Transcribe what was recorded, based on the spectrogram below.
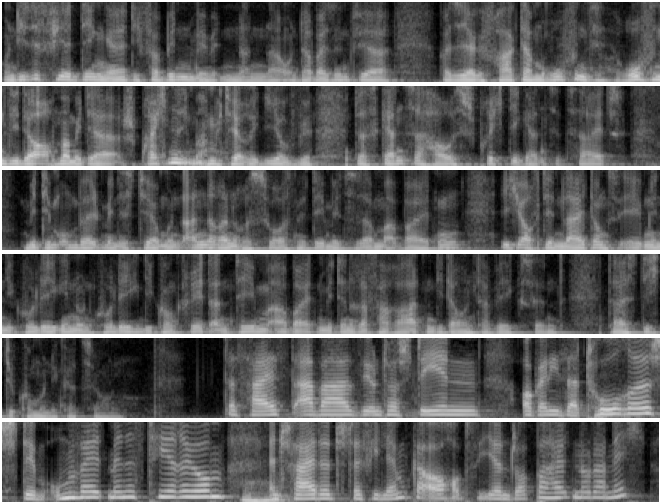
Und diese vier Dinge, die verbinden wir miteinander. Und dabei sind wir, weil Sie ja gefragt haben, rufen Sie, rufen Sie da auch mal mit der, sprechen Sie mal mit der Regierung. Wir, das ganze Haus spricht die ganze Zeit mit dem Umweltministerium und anderen Ressorts, mit denen wir zusammenarbeiten. Ich auf den Leitungsebenen, die Kolleginnen und Kollegen, die konkret an Themen arbeiten, mit den Referaten, die da unterwegs sind. Da ist dichte Kommunikation. Das heißt aber, Sie unterstehen organisatorisch dem Umweltministerium. Mhm. Entscheidet Steffi Lemke auch, ob Sie ihren Job behalten oder nicht?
